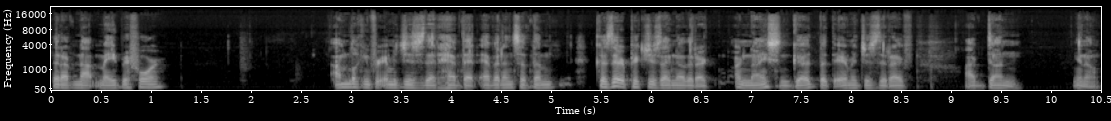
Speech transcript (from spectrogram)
that I've not made before. I'm looking for images that have that evidence of them, because there are pictures I know that are, are nice and good, but they're images that I've I've done, you know,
